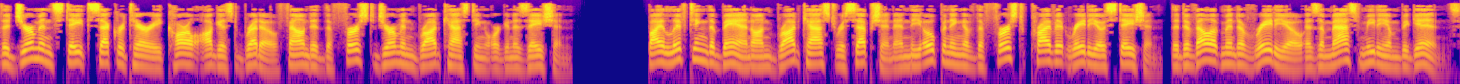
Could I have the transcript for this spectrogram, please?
The German State Secretary Karl August Bredow founded the first German broadcasting organization. By lifting the ban on broadcast reception and the opening of the first private radio station, the development of radio as a mass medium begins.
